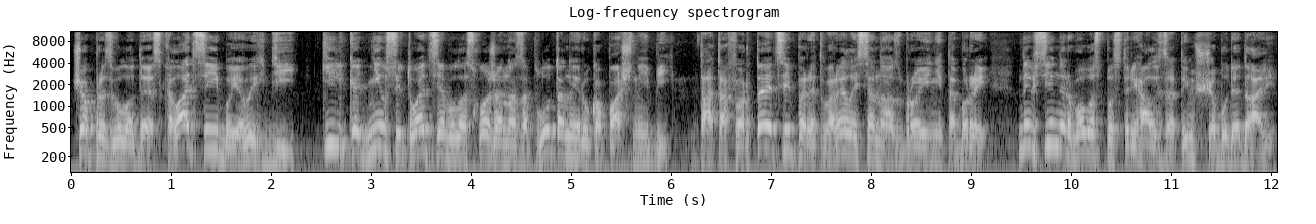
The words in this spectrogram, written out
що призвело до ескалації бойових дій. Кілька днів ситуація була схожа на заплутаний рукопашний бій. Дата фортеці перетворилися на озброєні табори, де всі нервово спостерігали за тим, що буде далі.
